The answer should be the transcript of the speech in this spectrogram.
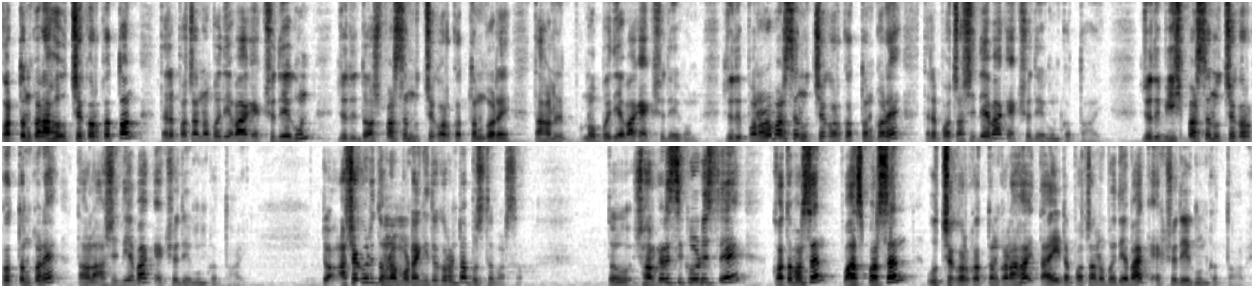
কর্তন করা হয় উচ্চ করকর্তন, তাহলে পঁচানব্বই দিয়ে ভাগ একশো দিয়ে গুণ। যদি দশ পার্সেন্ট উচ্চ করকর্তন করে, তাহলে নব্বই দিয়ে ভাগ একশো দিয়ে গুণ। যদি পনেরো পার্সেন্ট উচ্চ করকর্তন করে, তাহলে পঁচাশি দিয়ে ভাগ একশো দিয়ে গুণ করতে হয়। যদি বিশ পার্সেন্ট উচ্চ করকর্তন করে, তাহলে আশি দিয়ে ভাগ একশো দিয়ে গুণ করতে হয়। তো আশা করি তোমরা মোটাঙ্কিতকরণটা বুঝতে পারছ। তো সরকারি সিকিউরিটিসে কত পার্সেন্ট পাঁচ পার্সেন্ট উচ্চ করকর্তন করা হয়, তাই এটা পঁচানব্বই দিয়ে ভাগ একশো দিয়ে গুণ করতে হবে।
